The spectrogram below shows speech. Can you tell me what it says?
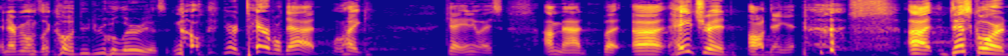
And everyone's like, oh, dude, you're hilarious. No, you're a terrible dad. Like, okay, anyways, I'm mad. But uh, hatred, oh, dang it. uh, discord,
